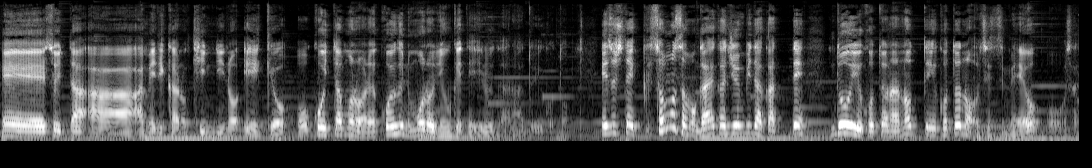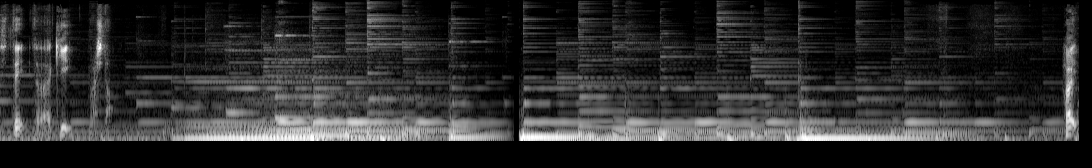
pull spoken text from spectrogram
えー、そういったあアメリカの金利の影響、こういったものをね、こういうふうにもろに受けているんだなということ。えー、そして、そもそも外貨準備高ってどういうことなのっていうことの説明をさせていただきました。はい。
